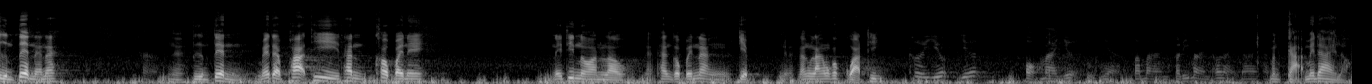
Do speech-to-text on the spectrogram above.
ตื่นเต้นนะนะครับนะตื่นเต้น แม้แต่พระที่ท่านเข้าไปในในที่นอนเรานะท่านก็ไปนั่งเก็บเนี่ยหลังๆมันก็กวาดทิ้งเคยเยอะเยอะออกมาเยอะสุดเนี่ยประมาณปริมาณเท่าไหร่บ้างครับมันกะไม่ได้หรอก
